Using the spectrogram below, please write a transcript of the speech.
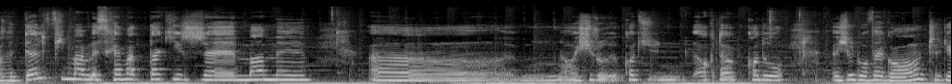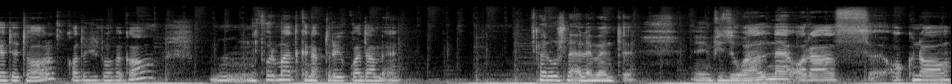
W Delphi mamy schemat taki, że mamy no, kod, okno kodu źródłowego, czyli edytor kodu źródłowego, mm, formatkę, na której układamy różne elementy wizualne oraz okno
